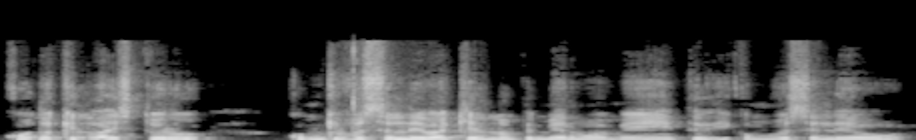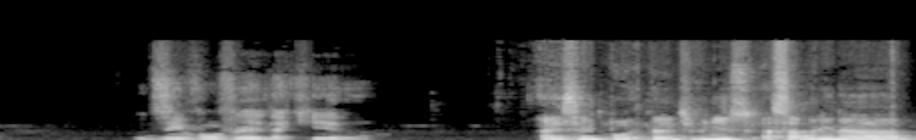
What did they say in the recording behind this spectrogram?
quando aquilo lá estourou. Como que você leu aquilo no primeiro momento e como você leu o desenvolver daquilo? Ah, isso é importante, Vinícius. A Sabrina,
